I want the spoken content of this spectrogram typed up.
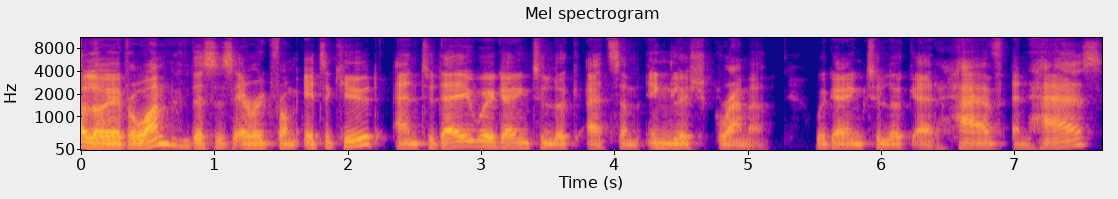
Hello everyone, this is Eric from Etiquette and today we're going to look at some English grammar. We're going to look at have and has,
